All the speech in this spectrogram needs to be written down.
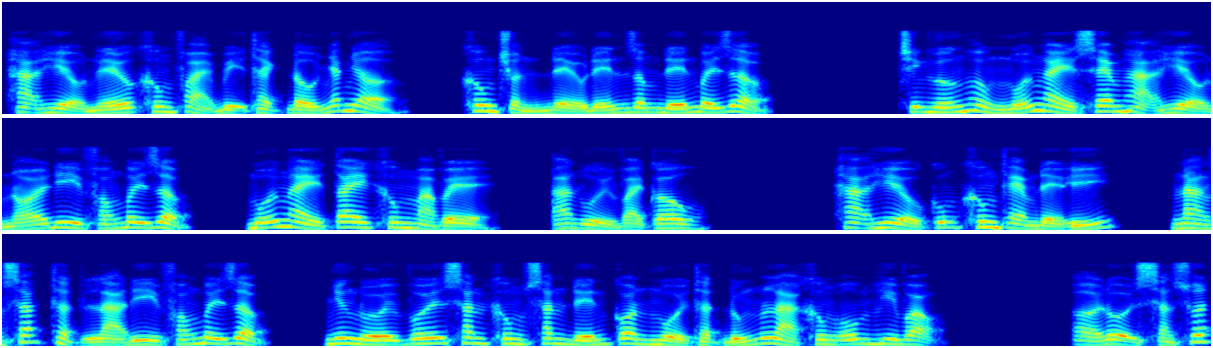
hạ hiểu nếu không phải bị thạch đầu nhắc nhở, không chuẩn đều đến dâm đến bấy giờ. Trịnh hướng hồng mỗi ngày xem hạ hiểu nói đi phóng bẫy dập, mỗi ngày tay không mà về, an ủi vài câu. Hạ hiểu cũng không thèm để ý, nàng xác thật là đi phóng bẫy dập, nhưng đối với săn không săn đến con ngồi thật đúng là không ôm hy vọng. Ở đội sản xuất,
